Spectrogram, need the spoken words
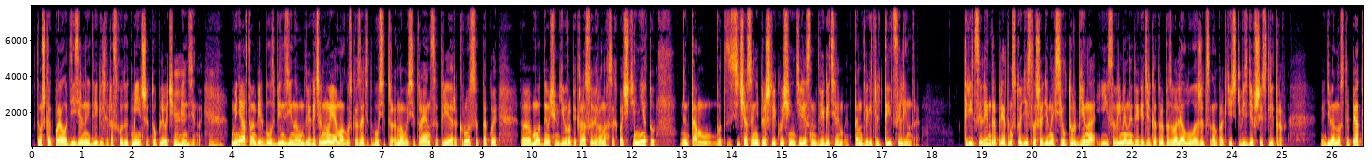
потому что, как правило, дизельные двигатели расходуют меньше топлива, чем Мгм. бензиновый. Мгм. У меня автомобиль был с бензиновым двигателем, но я могу сказать, это был новый Citroёn C3 Aircross, это такой э, модный очень в Европе кроссовер, у нас их почти нету. Там вот сейчас они пришли к очень интересным двигателям, там двигатель три цилиндра. Три цилиндра, при этом 110 лошадиных сил, турбина и современный двигатель, который позволял уложиться нам практически везде в 6 литров. 95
